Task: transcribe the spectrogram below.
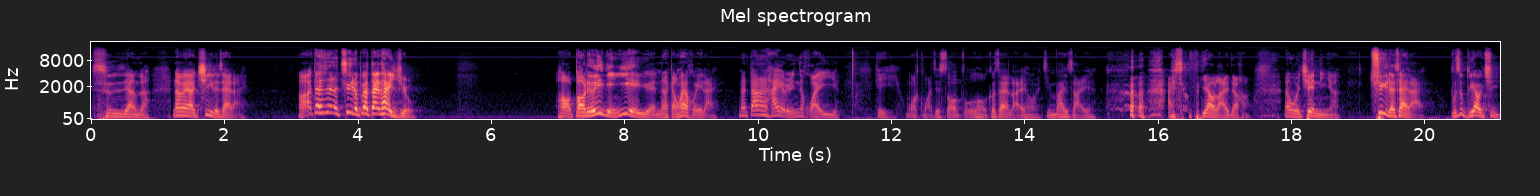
是不是这样子啊？那么要去了再来，啊！但是呢，去了不要待太久，好，保留一点业缘呢，赶快回来。那当然还有人在怀疑，嘿，我看这娑婆吼，可再来哦，金牌仔，还是不要来的好。那我劝你啊，去了再来，不是不要去，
